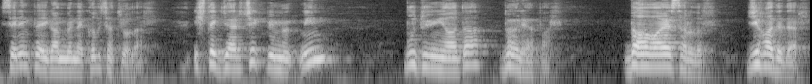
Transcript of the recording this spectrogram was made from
Senin peygamberine kılıç atıyorlar. İşte gerçek bir mümin bu dünyada böyle yapar. Davaya sarılır. Cihad eder.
